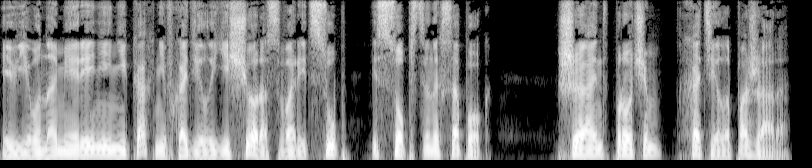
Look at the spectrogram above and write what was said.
и в его намерении никак не входило еще раз варить суп из собственных сапог. Шайн, впрочем, хотела пожара.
